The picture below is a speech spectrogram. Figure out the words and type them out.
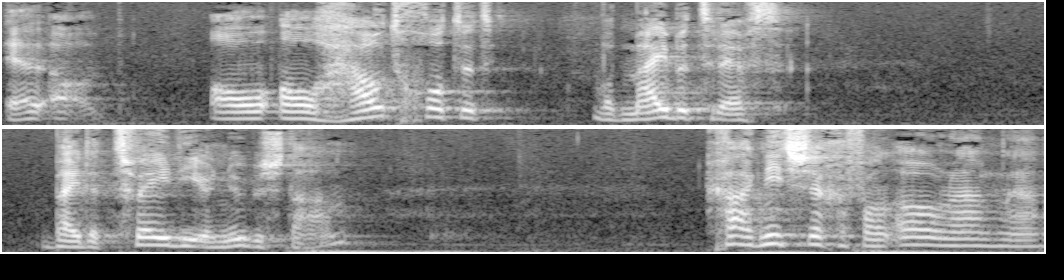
eh, al, al houdt God het, wat mij betreft, bij de twee die er nu bestaan, ga ik niet zeggen van, oh, nou, nou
